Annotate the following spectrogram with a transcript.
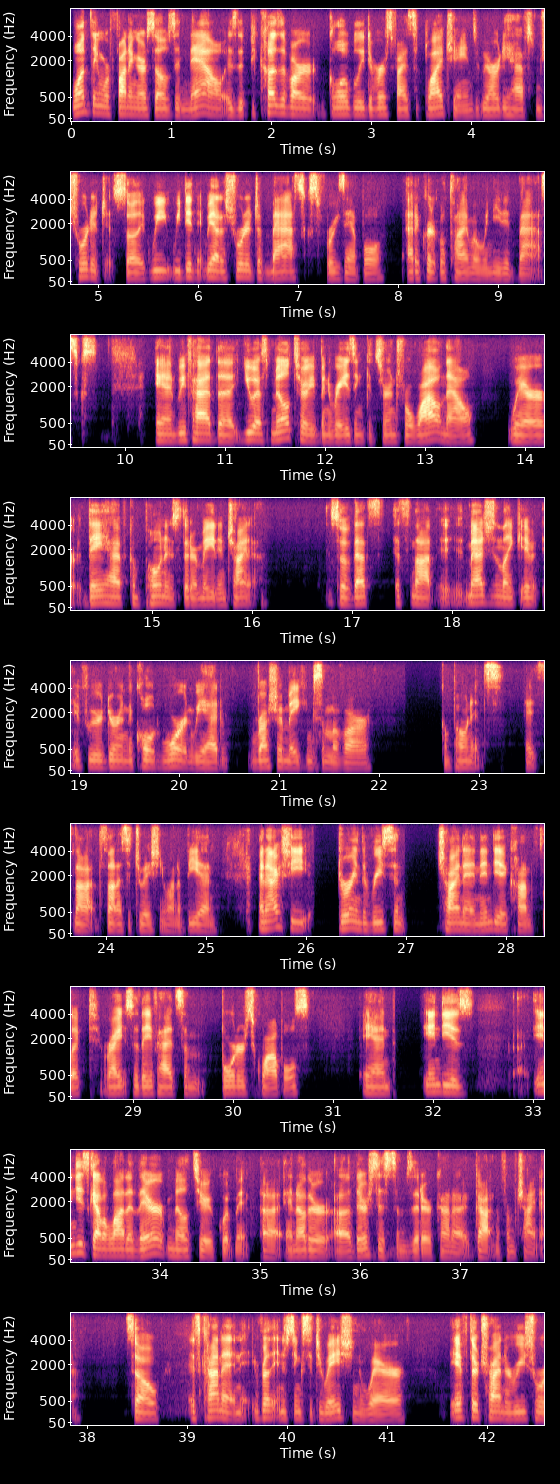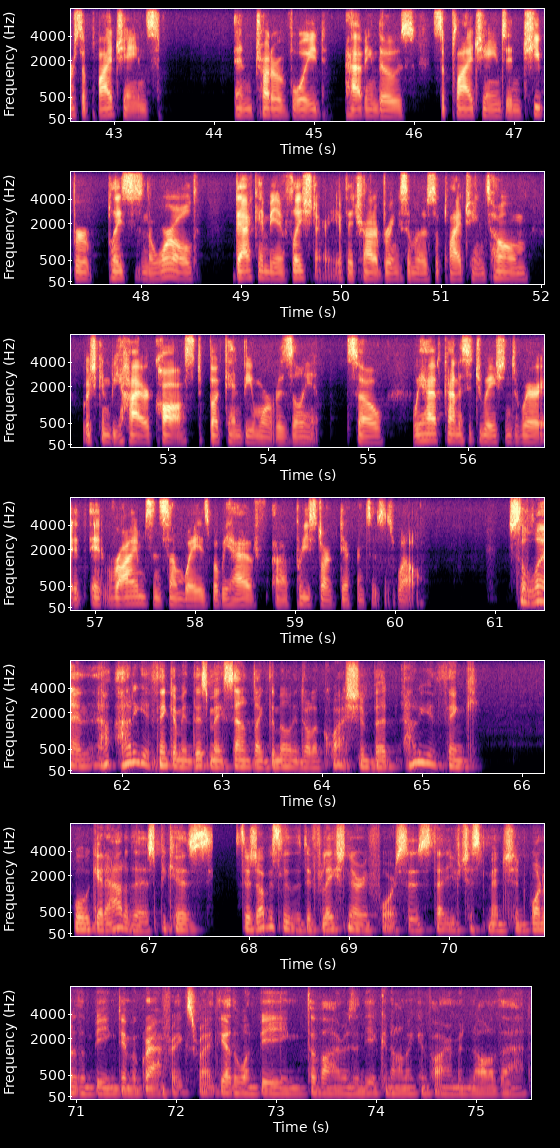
One thing we're finding ourselves in now is that because of our globally diversified supply chains, we already have some shortages. So like we we didn't we had a shortage of masks, for example, at a critical time when we needed masks. And we've had the US military been raising concerns for a while now where they have components that are made in China. So that's it's not imagine like if, if we were during the Cold War and we had Russia making some of our components. It's not it's not a situation you want to be in. And actually during the recent China and India conflict, right? So they've had some border squabbles and India's India's got a lot of their military equipment uh, and other uh, their systems that are kind of gotten from China. So it's kind of a really interesting situation where if they're trying to resource supply chains and try to avoid having those supply chains in cheaper places in the world, that can be inflationary if they try to bring some of those supply chains home, which can be higher cost but can be more resilient. So we have kind of situations where it, it rhymes in some ways, but we have uh, pretty stark differences as well. So, Lyn, how do you think? I mean, this may sound like the million dollar question, but how do you think we'll get out of this? Because there's obviously the deflationary forces that you've just mentioned, one of them being demographics, right? The other one being the virus and the economic environment and all of that.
